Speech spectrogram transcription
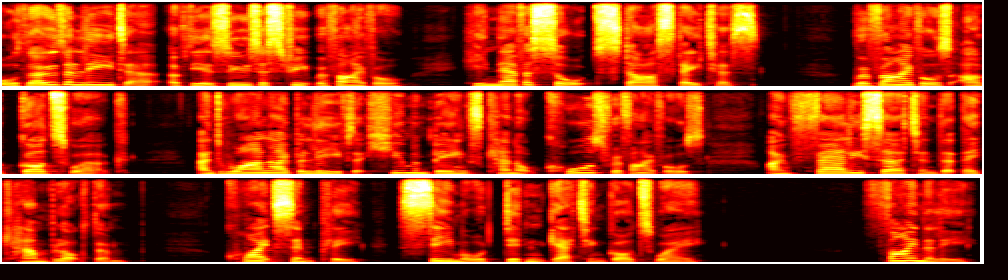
Although the leader of the Azusa Street revival, he never sought star status. Revivals are God's work, and while I believe that human beings cannot cause revivals, I'm fairly certain that they can block them. Quite simply, Seymour didn't get in God's way. Finally,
